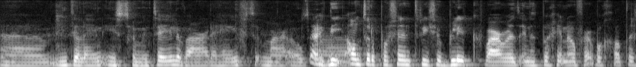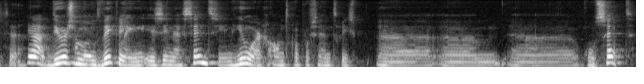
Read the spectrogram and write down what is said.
uh, niet alleen instrumentele waarde heeft, maar ook... eigenlijk die eh, antropocentrische blik waar we het in het begin over hebben gehad. Dat je... Ja, duurzame ontwikkeling is in essentie een heel erg antropocentrisch ehm, concept.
